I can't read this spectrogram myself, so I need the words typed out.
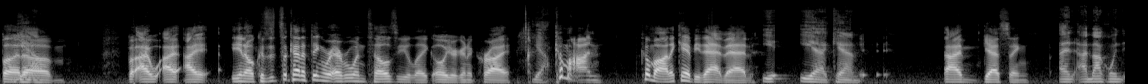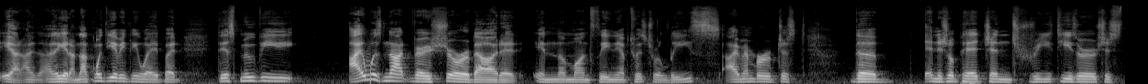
but Yeah. um, but I I, I you know, because it's the kind of thing where everyone tells you like, oh, you're gonna cry. Yeah. Come on, come on, it can't be that bad. Y- yeah, it can. I'm guessing. and I'm not going. To, yeah, and again, I'm not going to give anything away. But this movie, I was not very sure about it in the months leading up to its release. I remember just the initial pitch and tre- teaser. Just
